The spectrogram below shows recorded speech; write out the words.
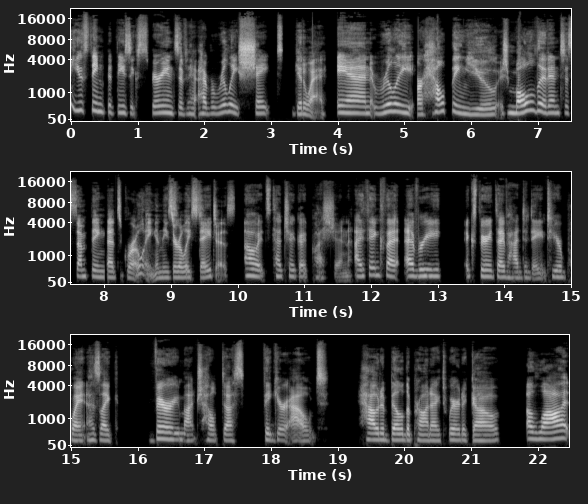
do you think that these experiences have really shaped Getaway and really are helping you mold it into something that's growing in these early stages? Oh, it's such a good question. I think that mm-hmm. every experience I've had to date, to your point, has like very much helped us figure out how to build a product, where to go. A lot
